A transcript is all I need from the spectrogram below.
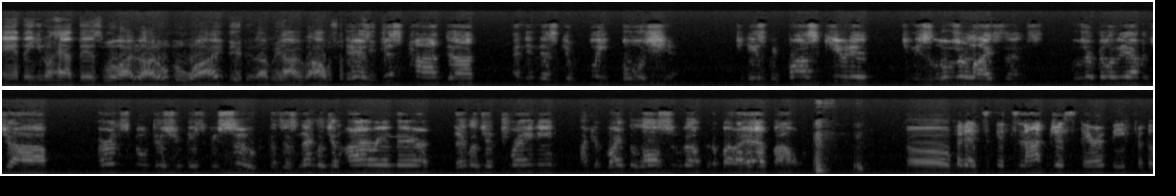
and then you don't have this. Well, I, I don't know why I did it. I mean, I, I was. There's misconduct, and then there's complete bullshit. She needs to be prosecuted. She needs to lose her license, lose her ability to have a job. Her and the school district needs to be sued because there's negligent hiring there, negligent training. I could write the lawsuit up in about a half hour. Um, But it's it's not just therapy for the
